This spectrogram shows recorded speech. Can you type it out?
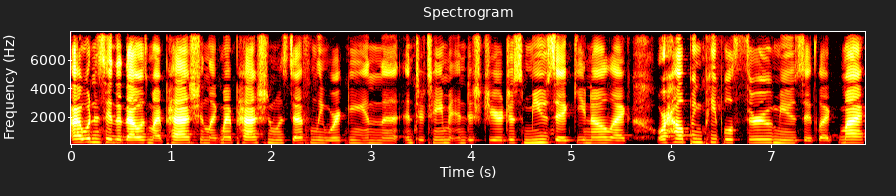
I wouldn't say that that was my passion. Like my passion was definitely working in the entertainment industry or just music, you know, like or helping people through music. Like my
